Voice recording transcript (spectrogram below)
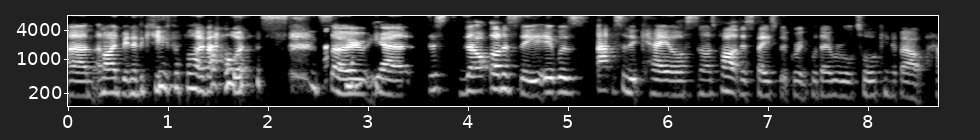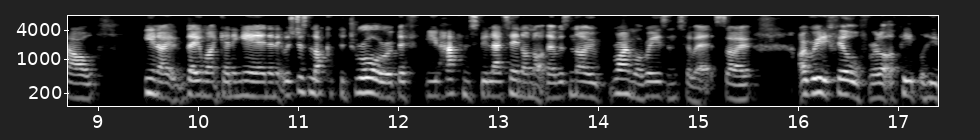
Um, and I'd been in the queue for five hours. so yeah, just honestly, it was absolute chaos. And I was part of this Facebook group where they were all talking about how you know they weren't getting in and it was just luck of the draw of if you happen to be let in or not there was no rhyme or reason to it so i really feel for a lot of people who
